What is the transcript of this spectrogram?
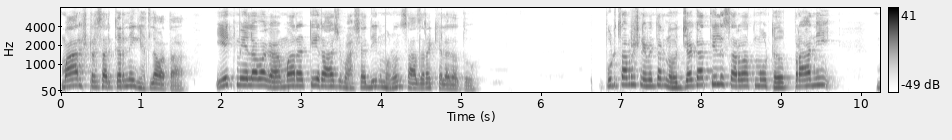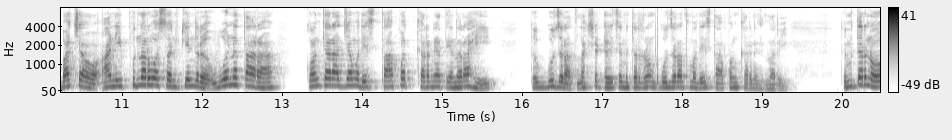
महाराष्ट्र सरकारने घेतला होता. एक मेला बघा मराठी राजभाषा दिन म्हणून साजरा केला जातो. पुढचा प्रश्न मित्रांनो जगातील सर्वात मोठं प्राणी बचाव आणि पुनर्वसन केंद्र वनतारा कोणत्या राज्यामध्ये स्थापित करण्यात येणार आहे? तर गुजरात. लक्षात ठेवायचं मित्रांनो गुजरातमध्ये स्थापन करण्यात येणार आहे. तर मित्रांनो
